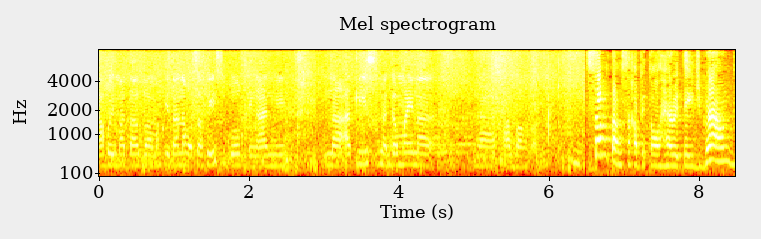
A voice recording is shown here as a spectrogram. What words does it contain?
na ako'y mataba makita na ko sa Facebook ingani na at least nagamay na na tabang ko. Samtang sa Capitol Heritage Ground,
